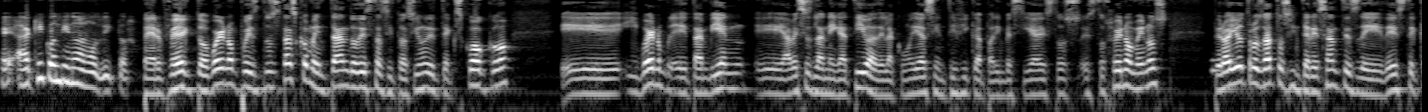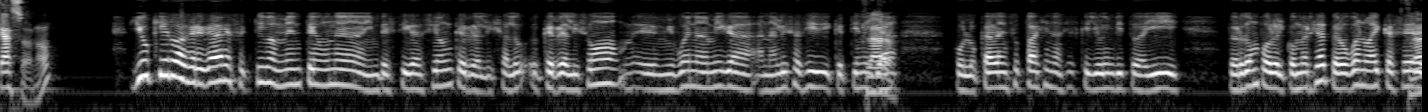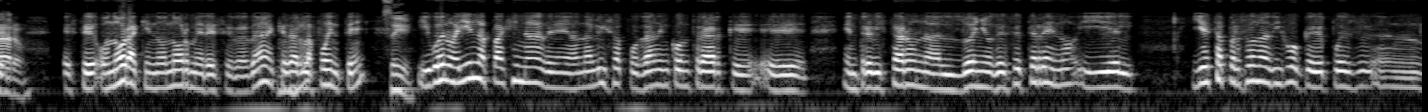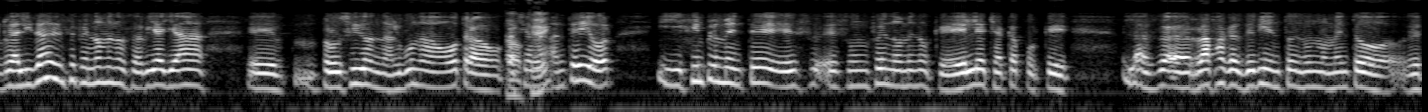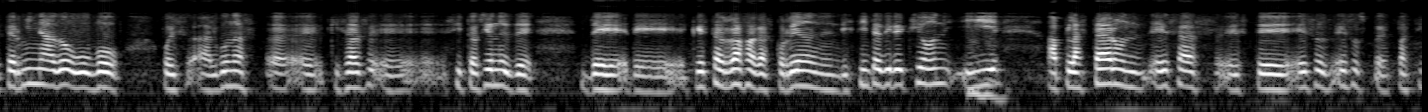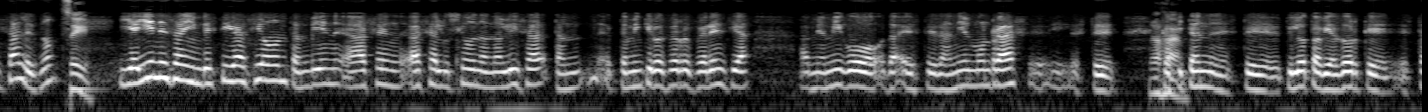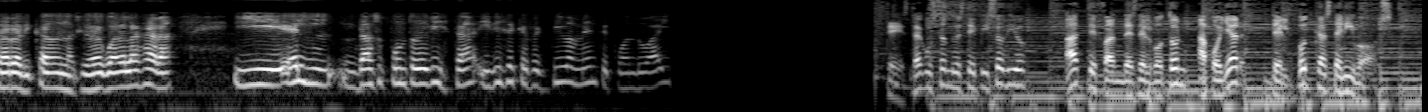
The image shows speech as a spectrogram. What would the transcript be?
Eh, aquí continuamos, Víctor. Perfecto. Bueno, pues nos estás comentando de esta situación de Texcoco. Eh, y bueno, eh, también eh, a veces la negativa de la comunidad científica para investigar estos, estos fenómenos, pero hay otros datos interesantes de, de este caso, ¿no? Yo quiero agregar efectivamente una investigación que realizó, que realizó eh, mi buena amiga Ana Luisa Sidi, que tiene Claro. ya colocada en su página, así es que yo invito ahí, perdón por el comercial, pero bueno, hay que hacer Claro. este honor a quien honor merece, ¿verdad? Hay que dar la fuente. Sí. Y bueno, ahí en la página de Ana Luisa podrán encontrar que eh, entrevistaron al dueño de ese terreno y él y esta persona dijo que pues en realidad ese fenómeno se había ya eh, producido en alguna otra ocasión anterior y simplemente es, es un fenómeno que él le achaca porque las eh, ráfagas de viento en un momento determinado hubo pues algunas eh, eh, quizás eh, situaciones de, de, de que estas ráfagas corrieron en distinta dirección y aplastaron esas este esos esos pastizales no Sí. Y ahí en esa investigación también hacen hace alusión analiza tam- eh, también quiero hacer referencia a mi amigo este Daniel Monraz el, este Ajá. capitán este piloto aviador que está radicado en la ciudad de Guadalajara y él da su punto de vista y dice que efectivamente cuando hay ¿Te está gustando este episodio? Hazte fan desde el botón Apoyar del podcast de Nivos.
